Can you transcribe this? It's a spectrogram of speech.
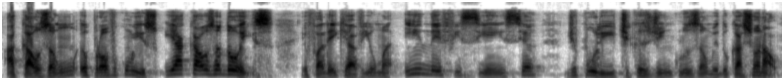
A causa 1 eu provo com isso. E a causa 2? Eu falei que havia uma ineficiência de políticas de inclusão educacional.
